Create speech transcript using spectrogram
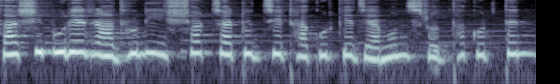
কাশীপুরের রাঁধুনি ঈশ্বর চাটুর্যে ঠাকুরকে যেমন শ্রদ্ধা করতেন,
